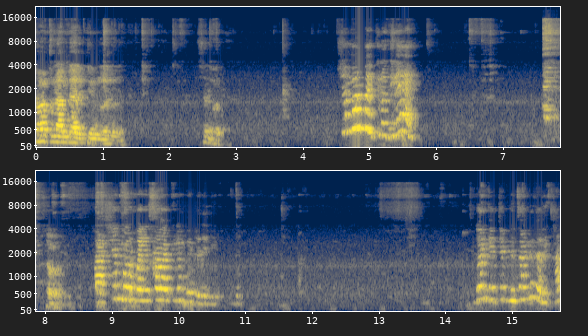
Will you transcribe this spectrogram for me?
ते आंबा. सहा किलो आंबे आले तीन किलो. शंभर. शंभर रुपये किलो दिले सहा. हा, शंभर रुपये सव्वा किलो भेट दिली दोन चटणी चांगली झाली खा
